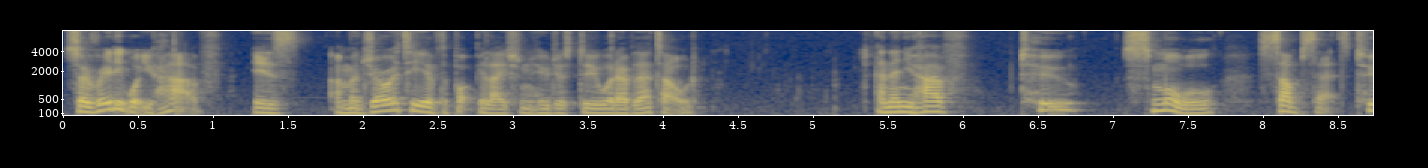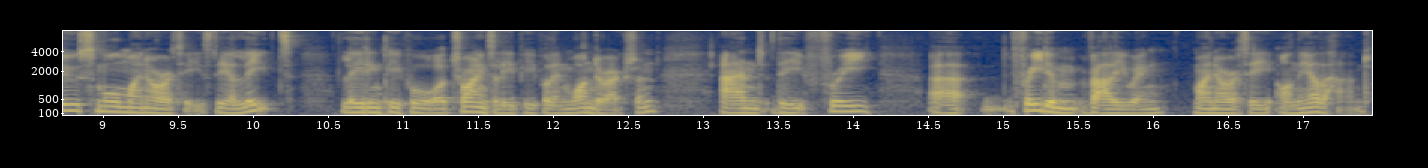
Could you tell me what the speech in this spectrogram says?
So, really, what you have is a majority of the population who just do whatever they're told, and then you have two small subsets, two small minorities the elite, leading people or trying to lead people in one direction, and the free, uh, freedom valuing minority on the other hand.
